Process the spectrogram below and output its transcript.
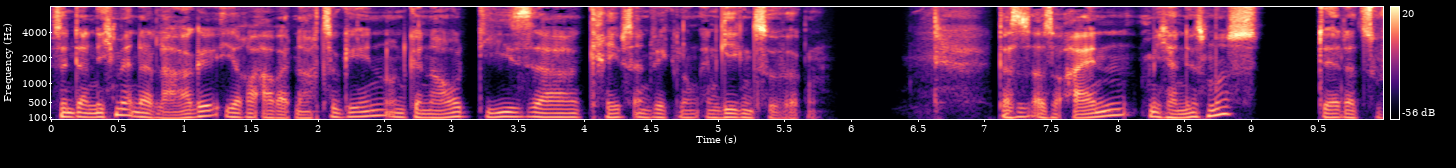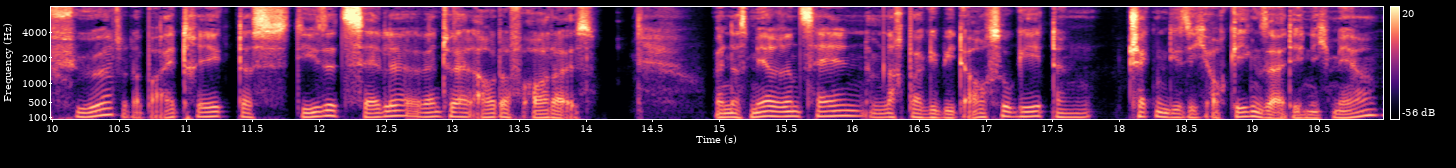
sind dann nicht mehr in der Lage, ihrer Arbeit nachzugehen und genau dieser Krebsentwicklung entgegenzuwirken. Das ist also ein Mechanismus, der dazu führt oder beiträgt, dass diese Zelle eventuell out of order ist. Wenn das mehreren Zellen im Nachbargebiet auch so geht, dann checken die sich auch gegenseitig nicht mehr.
